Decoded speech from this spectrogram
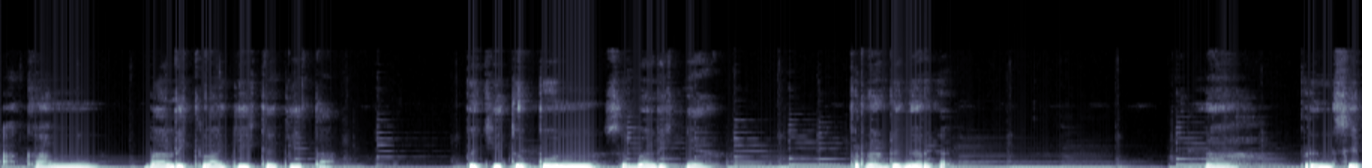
akan balik lagi ke kita. Begitupun sebaliknya. Pernah dengar gak nah prinsip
